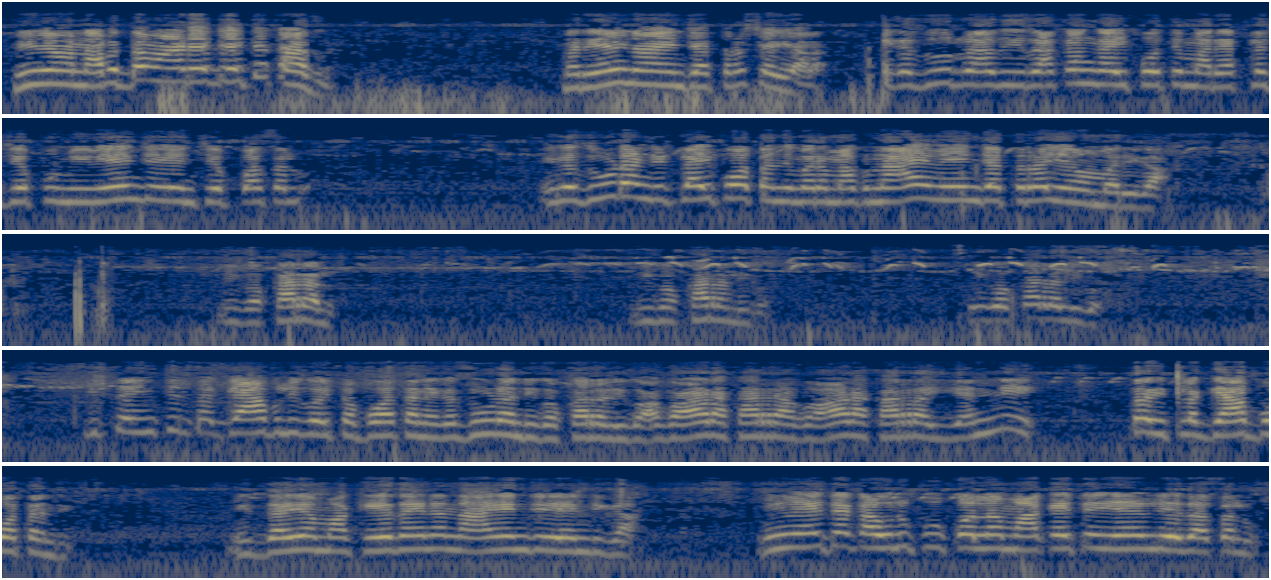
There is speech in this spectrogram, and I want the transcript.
మేమేమన్నా అబద్ధం ఆడేది అయితే కాదు. మరి ఏమి న్యాయం చేస్తారో చేయాలా? ఇక చూడు రాదు ఈ రకంగా అయిపోతే మరి ఎట్లా చెప్పు? మేమేం చేయని చెప్పు అసలు? ఇక చూడండి ఇట్లా అయిపోతుంది మరి. మాకు న్యాయం ఏం చేస్తారో ఏమో మరి ఇక. ఇగో కర్రలు. ఇగో కర్రలు ఇగో. ఇగో కర్రలు ఇగో. ఇట్లా ఇంత ఇంత గ్యాపులు ఇగో ఇట్లా పోతాను ఇక చూడండి ఇగో కర్రలు ఇగో. అగో ఆడ కర్ర అగో ఆడ కర్ర ఇవన్నీ ఇట్లా గ్యాప్ పోతుంది. మీ దయ్య మాకు ఏదైనా న్యాయం చేయండి ఇక. మేమైతే కవులు పూకోళ్ళం మాకైతే ఏం లేదు అసలు.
